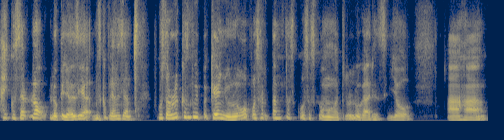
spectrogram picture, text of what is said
Ay, Costa no, lo que yo decía, mis compañeros decían, Costa Rica es muy pequeño, no va a pasar tantas cosas como en otros lugares. Y yo, ajá,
